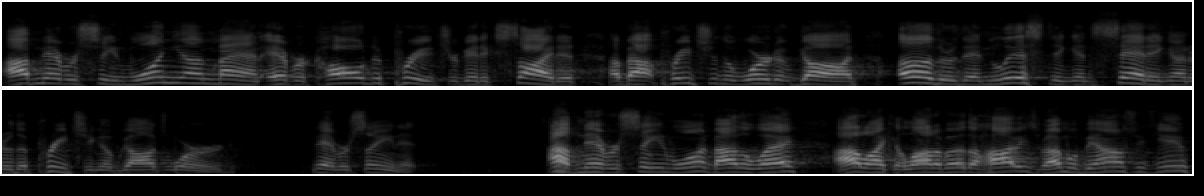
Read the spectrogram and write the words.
I've never seen one young man ever called to preach or get excited about preaching the Word of God other than listening and setting under the preaching of God's Word. Never seen it. I've never seen one. By the way, I like a lot of other hobbies, but I'm going to be honest with you.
